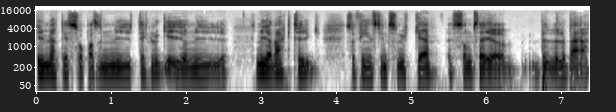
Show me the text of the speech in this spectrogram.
i och med att det är så pass ny teknologi och ny, nya verktyg så finns det inte så mycket eh, som säger bu eller bä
